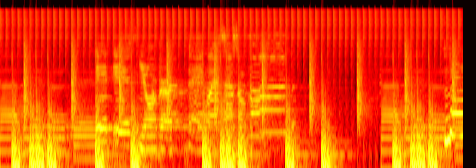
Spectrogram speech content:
It is your birthday, let's have some fun. No!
